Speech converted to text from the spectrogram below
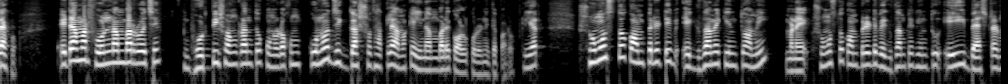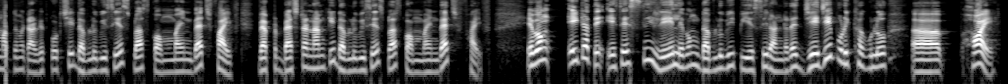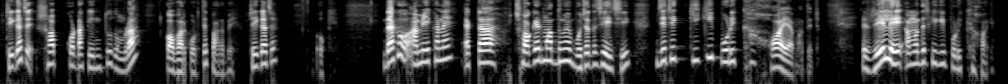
দেখো, এটা আমার ফোন নাম্বার রয়েছে। ভর্তি সংক্রান্ত কোনো রকম কোনো জিজ্ঞাসা থাকলে আমাকে এই নাম্বারে কল করে নিতে পারো ক্লিয়ার সমস্ত কম্পিটিটিভ এক্সামে কিন্তু আমি মানে সমস্ত কম্পিটিটিভ এক্সামকে কিন্তু এই ব্যাচটার মাধ্যমে টার্গেট করছি WBCS plus combine batch five ব্যাচটার নাম কি? WBCS plus combine batch five এবং এইটাতে এসএসসি রেল এবং ডাব্লিউবিপিএসসির আন্ডারে যে যে পরীক্ষাগুলো হয়, ঠিক আছে? সব কটা কিন্তু তোমরা কভার করতে পারবে, ঠিক আছে? ওকে দেখো, আমি এখানে একটা ছকের মাধ্যমে বোঝাতে চেয়েছি যে ঠিক কী কী পরীক্ষা হয় আমাদের। রেলে আমাদের কী কী পরীক্ষা হয়?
